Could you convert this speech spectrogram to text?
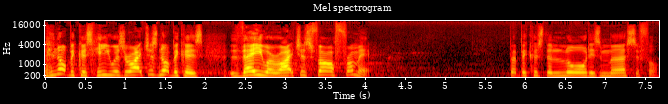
Not because he was righteous, not because they were righteous, far from it, but because the Lord is merciful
